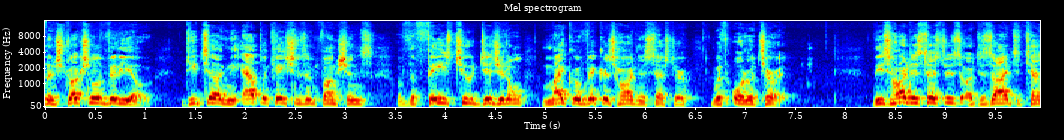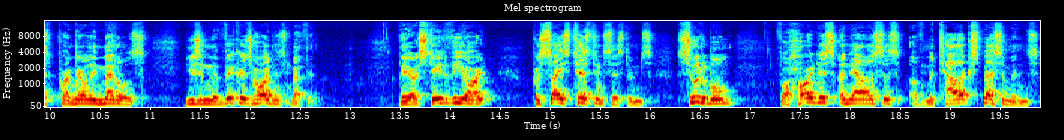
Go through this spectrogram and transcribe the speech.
an instructional video detailing the applications and functions of the Phase 2 digital Micro Vickers hardness tester with auto turret. These hardness testers are designed to test primarily metals using the Vickers hardness method. They are state-of-the-art, precise testing systems suitable for hardness analysis of metallic specimens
